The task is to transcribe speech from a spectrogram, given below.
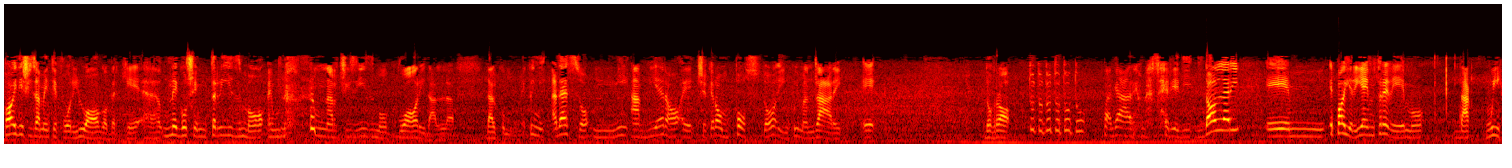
poi decisamente fuori luogo perché eh, un egocentrismo e un, un narcisismo fuori dal, dal comune. Quindi adesso mm, mi avvierò e cercherò un posto in cui mangiare e dovrò tu, tu, tu, pagare una serie di dollari e, mm, e poi rientreremo da qui,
